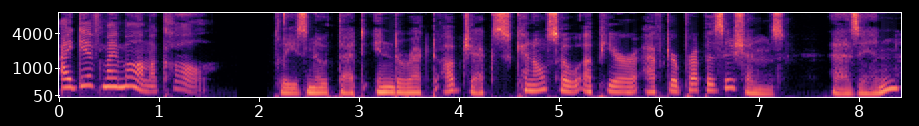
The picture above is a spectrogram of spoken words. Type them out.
I give my mom a call. Please note that indirect objects can also appear after prepositions, as in,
